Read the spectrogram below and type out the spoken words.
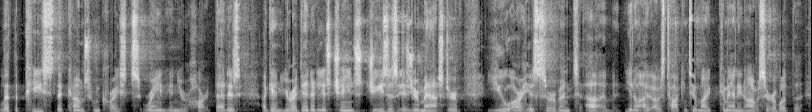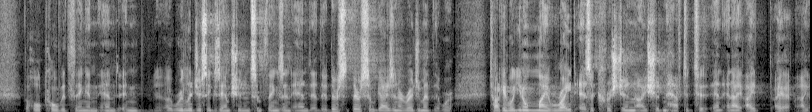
Let the peace that comes from Christ's reign in your heart. That is, again, your identity has changed. Jesus is your master. You are his servant. Uh, you know, I, I, was talking to my commanding officer about the, the whole COVID thing and, and, and religious exemption and some things. And, and there's, there's some guys in our regiment that were talking about, you know, my right as a Christian, I shouldn't have to. to and and I, I, I,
